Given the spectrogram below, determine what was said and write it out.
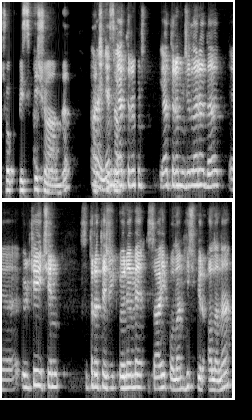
Çok riskli şu anda. Açık Aynen hesap- yatırım yatırımcılara da e, ülke için stratejik öneme sahip olan hiçbir alana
